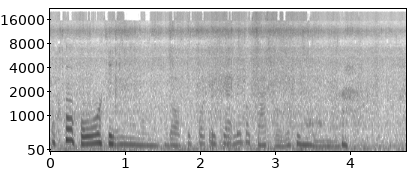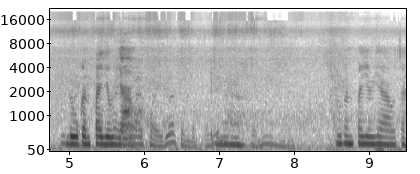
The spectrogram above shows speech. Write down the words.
โอ้โหเห็นมันดอกที่ก็ที่แกะหรือว่าตัดเอาไว้ที่นั่นนะดูกันไปยาวๆข่อยเด้อสมบัติเอาไว้มาผมนี่ๆดูกันไปยาวๆจ้ะ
